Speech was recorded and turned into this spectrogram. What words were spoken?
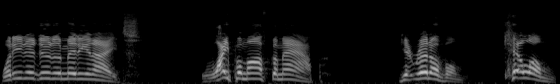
what are you to do to the Midianites? Wipe them off the map. Get rid of them. Kill them.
